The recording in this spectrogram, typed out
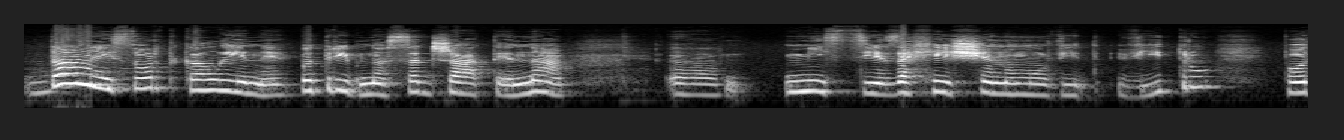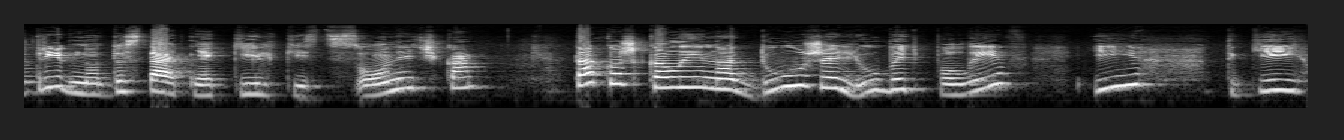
Даний сорт калини потрібно саджати на е, місці, захищеному від вітру. Потрібна достатня кількість сонечка. Також калина дуже любить полив і такий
